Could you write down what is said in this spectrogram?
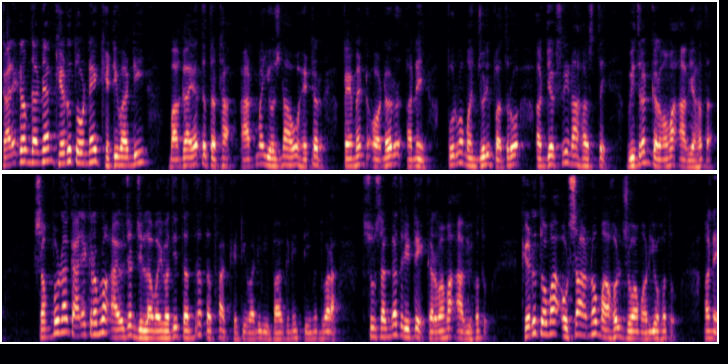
કાર્યક્રમ દરમિયાન ખેડૂતોને ખેતીવાડી, બાગાયત તથા આત્મ યોજનાઓ હેઠળ પેમેન્ટ ઓર્ડર અને પૂર્વ મંજૂરી પત્રો અધ્યક્ષશ્રીના હસ્તે વિતરણ કરવામાં આવ્યા હતા. સંપૂર્ણ કાર્યક્રમનું આયોજન જિલ્લા વહીવટી તંત્ર તથા ખેતીવાડી વિભાગની ટીમ દ્વારા સુસંગત રીતે કરવામાં આવ્યું હતું. ખેડૂતોમાં ઉત્સાહનો માહોલ જોવા મળ્યો હતો અને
